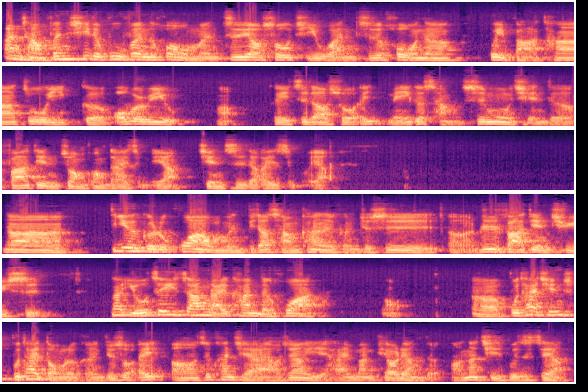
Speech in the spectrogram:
暗场分析的部分的话，我们资料收集完之后呢，会把它做一个 overview 啊。可以知道说，哎，每一个厂是目前的发电状况大概怎么样，建制大概是怎么样。那第二个的话，我们比较常看的可能就是呃日发电趋势。那由这一张来看的话，哦，呃不太清楚、不太懂了，可能就说，哎，哦，这看起来好像也还蛮漂亮的啊。那其实不是这样。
